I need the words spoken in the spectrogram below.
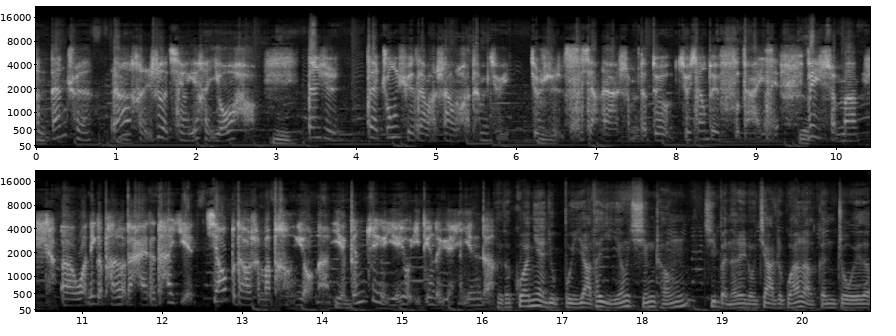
很单纯，然后很热情，也很友好。嗯，但是在中学再往上的话，他们就。就是思想呀什么的都就相对复杂一些。为什么？呃，我那个朋友的孩子他也交不到什么朋友呢？也跟这个也有一定的原因的。有的观念就不一样，他已经形成基本的那种价值观了，跟周围的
